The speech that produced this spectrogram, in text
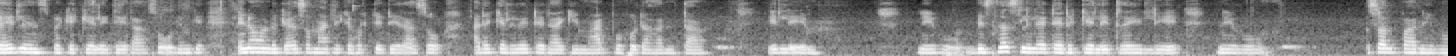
ಗೈಡ್ಲೈನ್ಸ್ ಬಗ್ಗೆ ಕೇಳಿದ್ದೀರಾ. ಸೊ ನಿಮಗೆ ಏನೋ ಒಂದು ಕೆಲಸ ಮಾಡಲಿಕ್ಕೆ ಹೊರಟಿದ್ದೀರಾ. ಸೊ ಅದಕ್ಕೆ ರಿಲೇಟೆಡ್ ಆಗಿ ಮಾಡಬಹುದಾ ಅಂತ ಇಲ್ಲಿ ನೀವು ಬಿಸ್ನೆಸ್ ರಿಲೇಟೆಡ್ ಕೇಳಿದರೆ ಇಲ್ಲಿ ನೀವು ಸ್ವಲ್ಪ ನೀವು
